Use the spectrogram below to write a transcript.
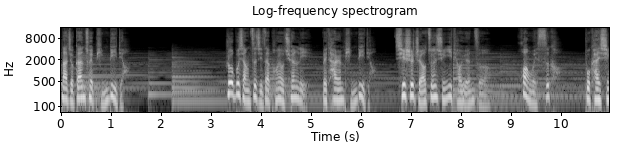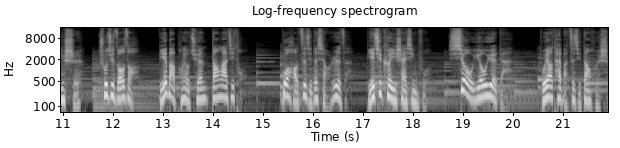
那就干脆屏蔽掉。若不想自己在朋友圈里被他人屏蔽掉，其实只要遵循一条原则：换位思考。不开心时出去走走，别把朋友圈当垃圾桶。过好自己的小日子，别去刻意晒幸福、秀优越感。不要太把自己当回事，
